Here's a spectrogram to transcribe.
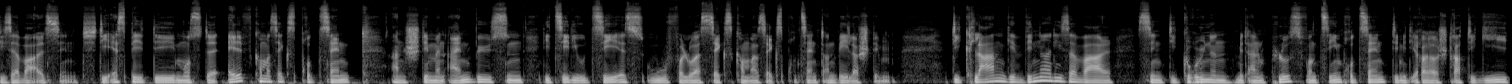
dieser Wahl sind. Die SPD musste 11,6 Prozent an Stimmen einbüßen, die CDU-CSU verlor 6,6 Prozent an Wählerstimmen. Die klaren Gewinner dieser Wahl sind die Grünen mit einem Plus von 10 Prozent, die mit ihrer Strategie,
